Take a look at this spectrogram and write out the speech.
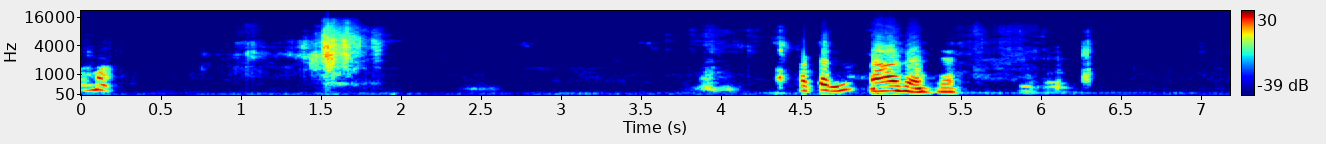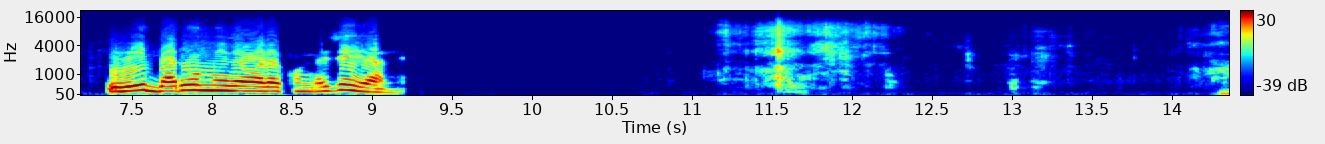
అమ్మా. పట్టను? ఆగండి. ఇది బరువు మీద పడకుండా చేయాలి నాకు ఎంత పోవాలి ఆ,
